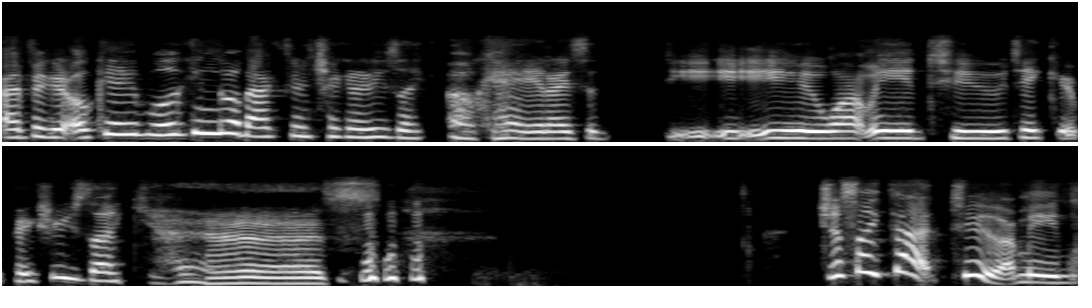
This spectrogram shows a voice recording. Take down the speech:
I figured, okay, well, we can go back there and check it out. He's like, okay, and I said, do you want me to take your picture? He's like, yes. just like that too. I mean,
